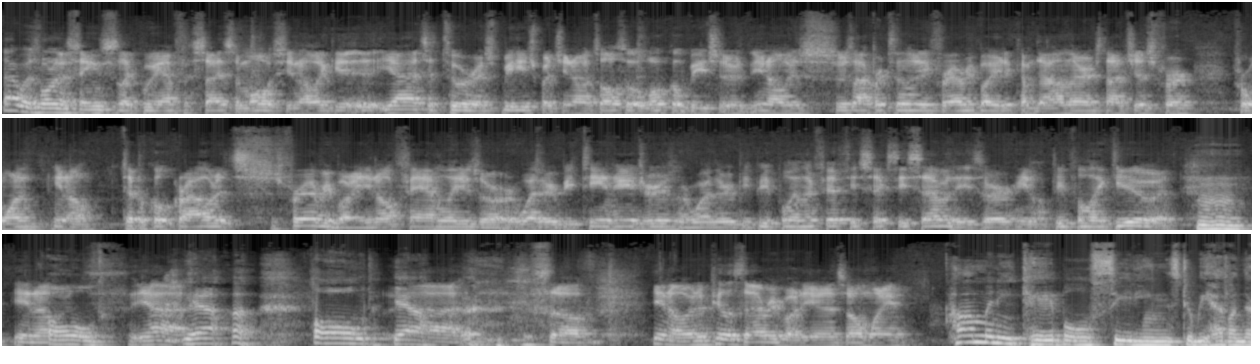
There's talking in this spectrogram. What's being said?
That was one of the things like we emphasized the most. You know, like it, yeah, it's a tourist beach, but you know, it's also a local beach. There, you know, there's there's opportunity for everybody to come down there. It's not just for for one you know typical crowd. It's for everybody. You know, families or whether it be teenagers or whether it be people in their 50s, 60s, 70s, or you know, people like you and you know, Old. yeah, Yeah, old. Yeah. uh, so, you know, it appeals to everybody in its own way. How many table seatings do we have on the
